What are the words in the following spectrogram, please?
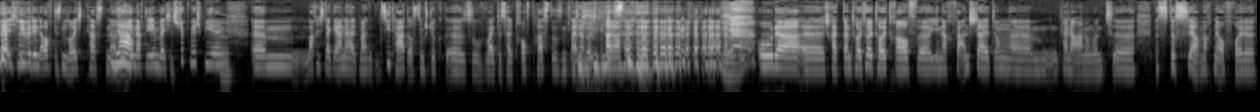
Ja, ich liebe den auch, diesen Leuchtkasten. Also ja. je nachdem, welches Stück wir spielen, ja. ähm, mache ich da gerne halt mal ein Zitat aus dem Stück, äh, soweit das halt drauf passt. Das ist ein kleiner Leuchtkasten. Ja. Oder äh, schreibt dann toi toi toi drauf, äh, je nach Veranstaltung, ähm, keine Ahnung. Und äh, das, das ja, macht mir auch Freude.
